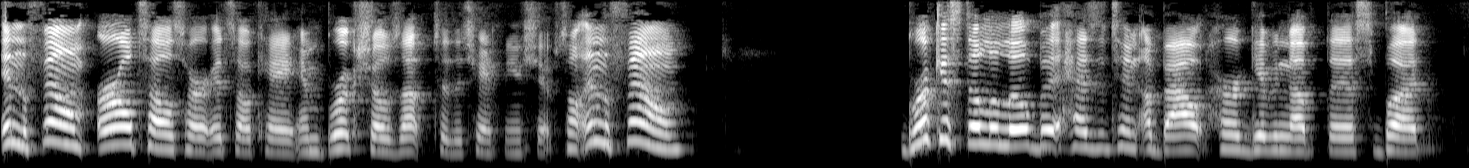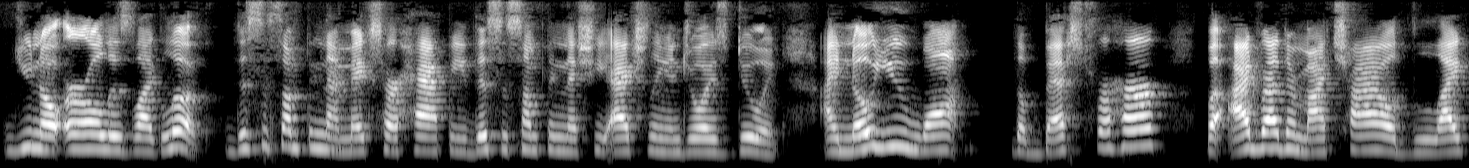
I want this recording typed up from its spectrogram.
in the film, Earl tells her it's okay, and Brooke shows up to the championship. So in the film, Brooke is still a little bit hesitant about her giving up this, but you know, Earl is like, look, this is something that makes her happy. This is something that she actually enjoys doing. I know you want the best for her, but I'd rather my child like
